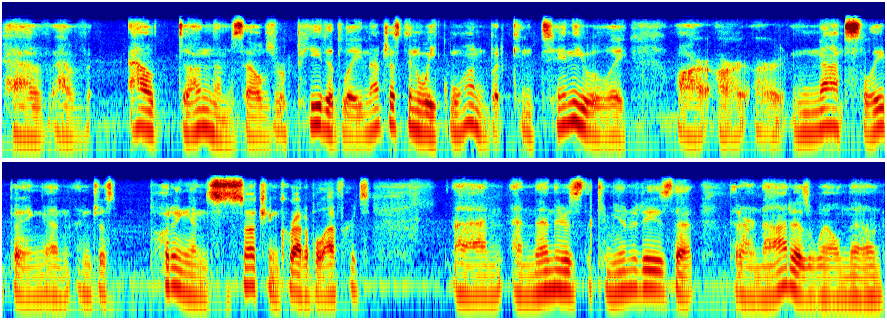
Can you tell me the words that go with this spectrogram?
have have outdone themselves repeatedly, not just in week one, but continually are, are, are not sleeping and, and just putting in such incredible efforts. And, and then there's the communities that, that are not as well known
